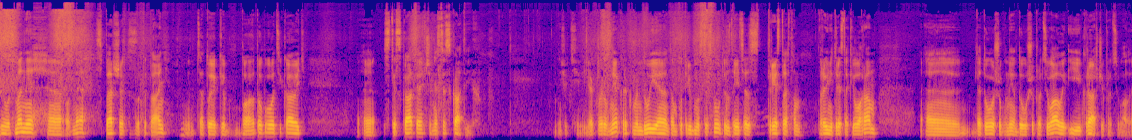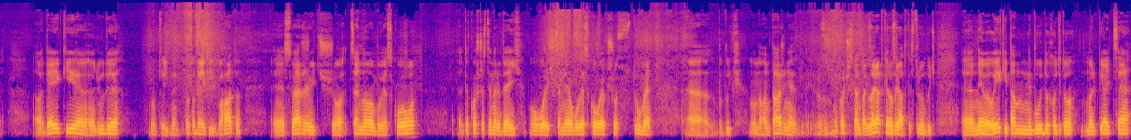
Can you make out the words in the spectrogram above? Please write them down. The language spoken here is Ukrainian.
І от в мене е, одне з перших запитань, це то, яке багато кого цікавить, стискати чи не стискати їх. Значить, як виробник рекомендує, там потрібно стиснути, здається, з 300, там, в районі 300 кг е, для того, щоб вони довше працювали і краще працювали. Деякі е, люди, ну це просто деякі їх багато, е, стверджують, що це не обов'язково. Е, Також частина людей говорить, що це не обов'язково, якщо струми е, будуть ну, навантаження, ну, коротше, скажімо так, зарядки, розрядки. Струми будуть е, невеликі, там не будуть доходити до 0,5 С.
